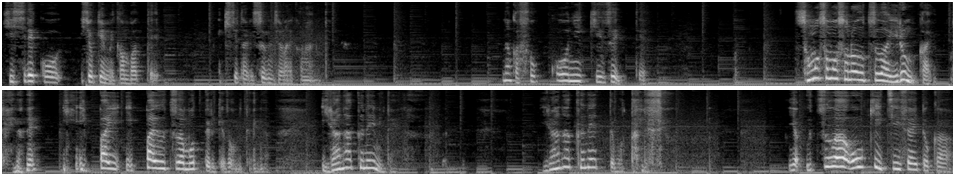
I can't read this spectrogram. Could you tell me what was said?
必死でこう一生懸命頑張って生きてたりするんじゃないかなみたいな。なんかそこに気づいてそもそもその器いるんかいみたいなね いっぱいいっぱい器持ってるけどみたいないらなくねみたいな いらなくねって思ったんですよ。いや器大きい小さいとか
